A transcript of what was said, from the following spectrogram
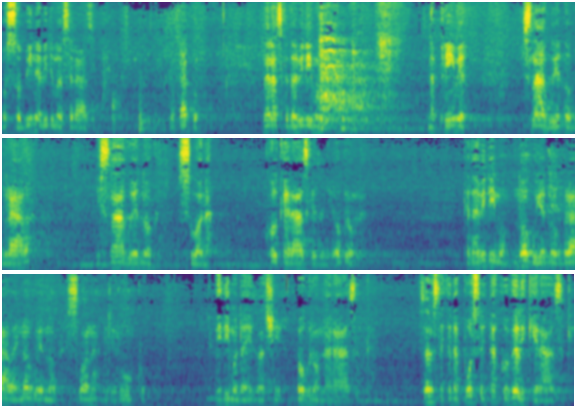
osobine vidimo da se razlikuju. Je tako? Danas kada vidimo na primjer snagu jednog brava i snagu jednog slona. Kolika je razlika za njih? Ogromna. Kada vidimo nogu jednog brava i nogu jednog slona ili ruku, vidimo da je znači ogromna razlika. Zamislite kada postoje tako velike razlike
